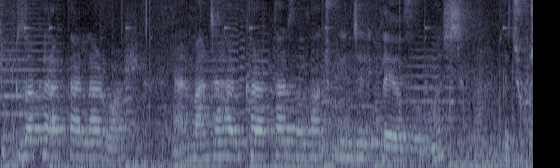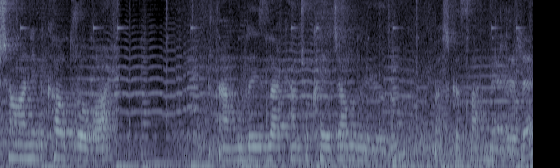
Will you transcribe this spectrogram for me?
Çok güzel karakterler var. Yani bence her bir karakter zaten çok incelikle yazılmış ve çok şahane bir kadro var. Yani burada izlerken çok heyecan duyuyorum başka sahneleri.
